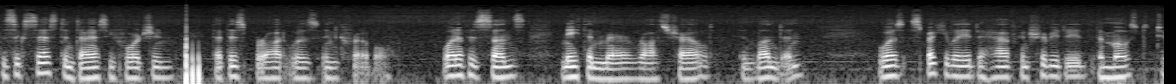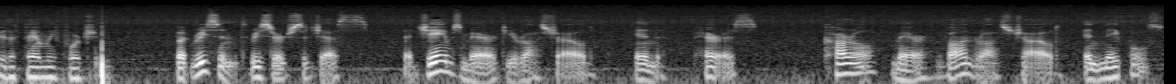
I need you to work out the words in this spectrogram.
The success and dynasty fortune that this brought was incredible. One of his sons Nathan Mayer Rothschild, in London, was speculated to have contributed the most to the family fortune, but recent research suggests that James Mayer de Rothschild, in Paris, Karl Mayer von Rothschild, in Naples,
